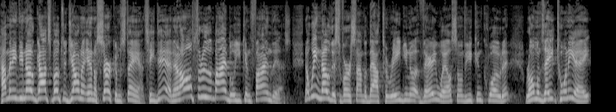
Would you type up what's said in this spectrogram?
How many of you know God spoke to Jonah in a circumstance? He did. And all through the Bible, you can find this. Now, we know this verse I'm about to read. You know it very well. Some of you can quote it. Romans 8 28.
